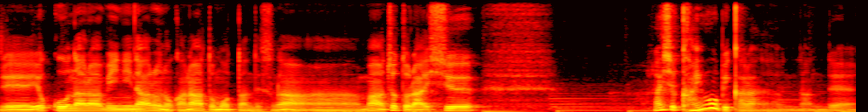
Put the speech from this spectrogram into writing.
えー横並びになるのかなと思ったんですがあまあちょっと来週来週火曜日からなんで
